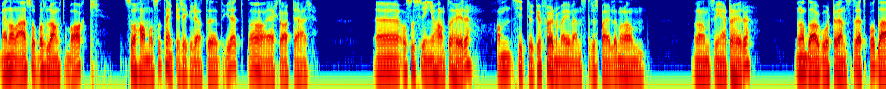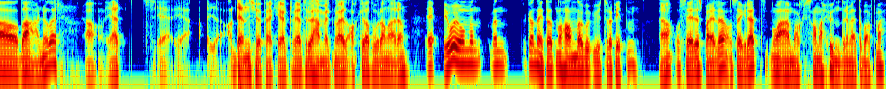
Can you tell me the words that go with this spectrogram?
Men han er såpass langt bak, så han også tenker sikkert at eh, greit, da har jeg klart det her. Uh, og så svinger han til høyre. Han sitter jo ikke og følger med i venstre speilet når han, når han svinger til høyre. Når han da går til venstre etterpå, da, da er han jo der. Ja, jeg, jeg, jeg, den kjøper jeg ikke helt, for jeg tror Hamilton vet akkurat hvor han er hen. Eh, jo, jo, men, men du kan tenke deg at når han da går ut fra pitten Ja. og ser i speilet og ser greit, nå er Max han er 100 meter bak meg.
